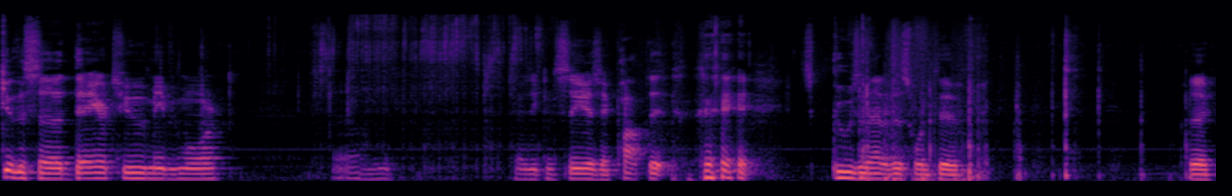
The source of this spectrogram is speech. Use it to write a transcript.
give this a day or two, maybe more. Um, as you can see, as I popped it. oozing out of this one too. Okay.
